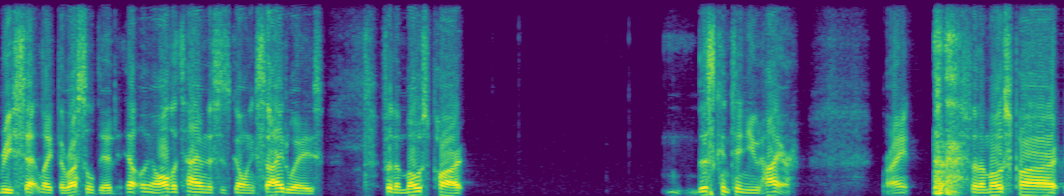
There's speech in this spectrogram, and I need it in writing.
reset like the Russell did. All the time this is going sideways. For the most part, this continued higher right? For the most part,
